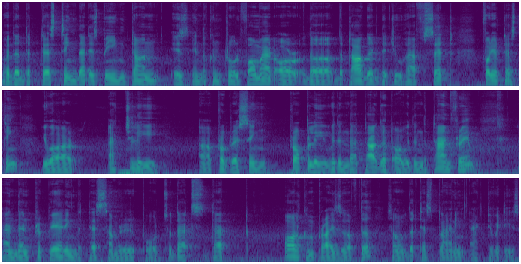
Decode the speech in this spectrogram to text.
whether the testing that is being done is in the control format or the the target that you have set for your testing you are actually uh, progressing properly within that target or within the time frame and then preparing the test summary report. So that's that all comprises of the some of the test planning activities.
